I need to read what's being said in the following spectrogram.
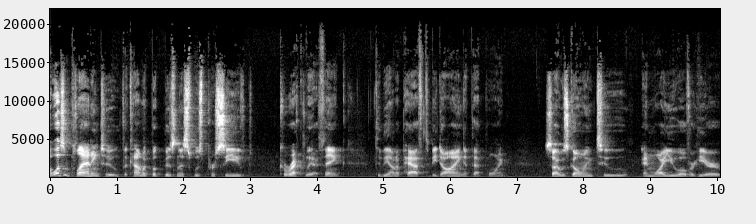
I wasn't planning to. The comic book business was perceived correctly, I think, to be on a path to be dying at that point. So I was going to NYU over here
